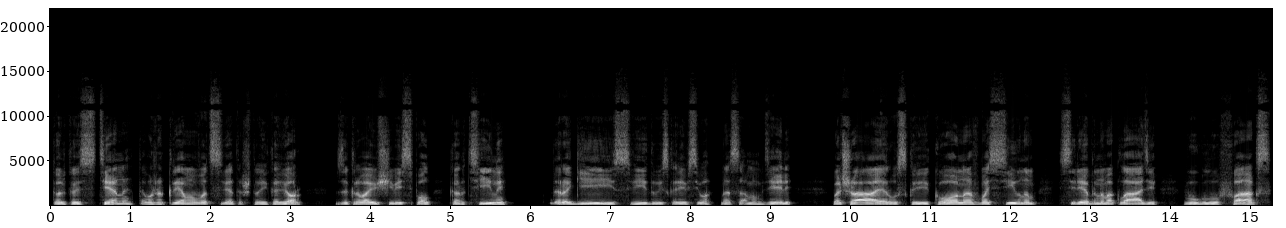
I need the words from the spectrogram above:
только стены того же кремового цвета, что и ковер, закрывающий весь пол, картины, дорогие с виду, и, скорее всего, на самом деле, большая русская икона в массивном серебряном окладе, в углу факс,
